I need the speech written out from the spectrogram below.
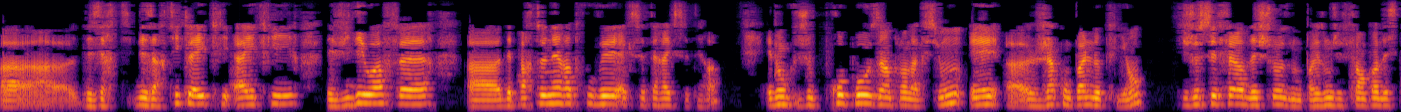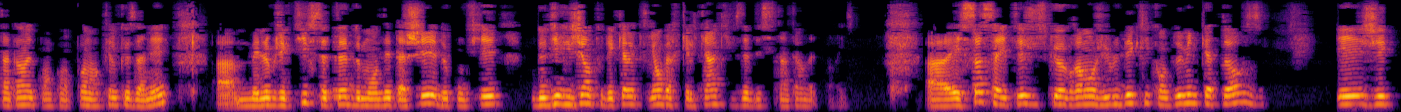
euh, des, des, articles à, à, écrire, des vidéos à faire, euh, des partenaires à trouver, etc., etc. Et donc, je propose un plan d'action et euh, j'accompagne le client si je sais faire des choses, donc par exemple j'ai fait encore des sites internet pendant, quelques années, euh, mais l'objectif c'était de m'en détacher et de confier, de diriger en tous les cas le client vers quelqu'un qui faisait des sites internet par exemple. Euh, et ça, ça a été jusque vraiment, j'ai eu le déclic en 2014 et j'ai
